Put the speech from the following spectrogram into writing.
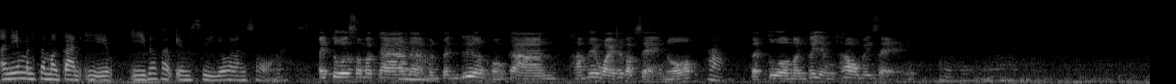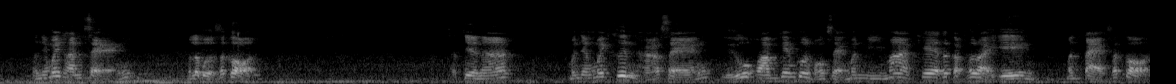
อันนี้มันสมการ e e เท่ากับ mc ยกกำลังสองนะไอตัวสมการใช่อะไหมมันเป็นเรื่องของการทำให้ไวเท่ากับแสงเนาะค่ะ แต่ตัวมันก็ยังเท่าไม่แสง อ๋อ มันยังไม่ทันแสง มันระเบิดซะก่อนชัด เจนนะ มันยังไม่ขึ้นหาแสง หรือว่าความเข้มข้นของแสงมันมีมากแค่เท่ากับเท่าไหร่เอง มันแตกซะก่อน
